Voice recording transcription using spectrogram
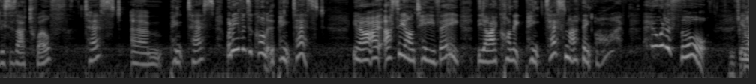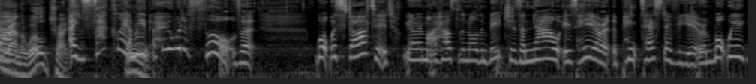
This is our twelfth test, um, pink test. But even to call it the pink test, you know, I, I see on TV the iconic pink test, and I think, oh, who would have thought? It's gone know, around the world, Trace. Exactly. Mm. I mean, who would have thought that what was started, you know, in my house of the Northern Beaches, and now is here at the Pink Test every year, and what we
